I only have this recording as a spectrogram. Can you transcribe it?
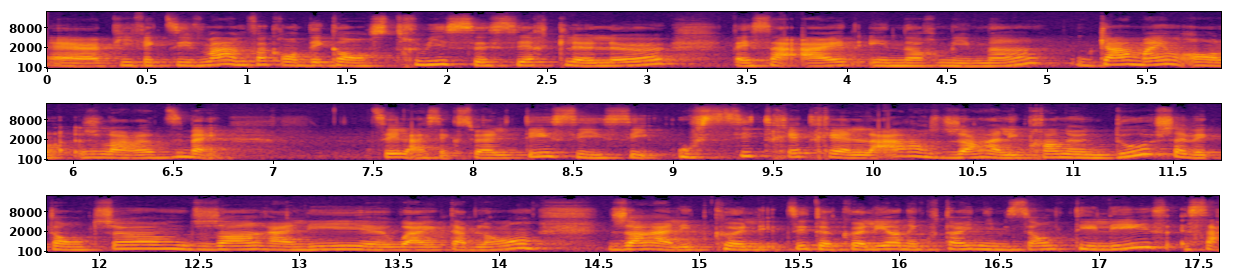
Euh, puis effectivement, une fois qu'on déconstruit ce cercle-là, ben ça aide énormément. Ou quand même, on, je leur dis, ben la sexualité, c'est aussi très, très large. Du genre aller prendre une douche avec ton chum, du genre aller, euh, ou avec ta blonde, du genre aller te coller, te coller en écoutant une émission de télé. Ça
